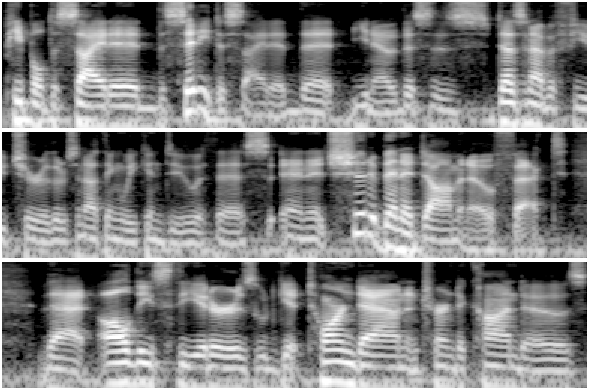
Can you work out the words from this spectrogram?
people decided, the city decided that you know this is doesn't have a future. There's nothing we can do with this, and it should have been a domino effect that all these theaters would get torn down and turned to condos.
